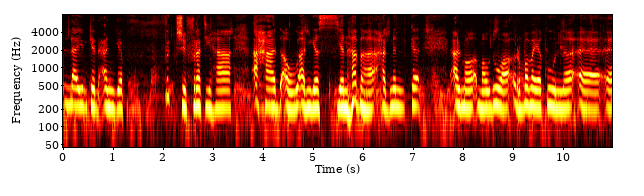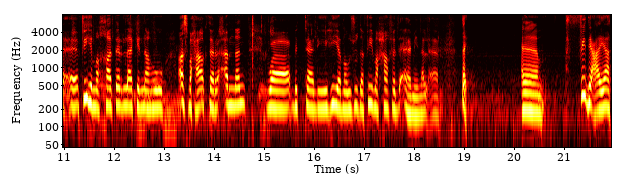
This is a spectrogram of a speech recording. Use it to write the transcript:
لا يمكن أن يفك شفرتها أحد أو أن ينهبها أحد من الموضوع ربما يكون آه، آه، آه، فيه مخاطر لكنه أصبح أكثر أمنا وبالتالي هي موجودة في محافظ آمنة الآن. طيب. في دعايات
